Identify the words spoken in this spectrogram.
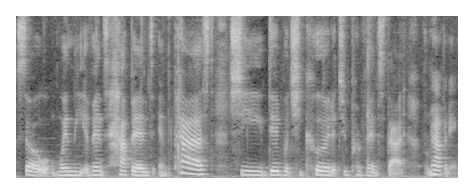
So when the events happened in the past, she did what she could to prevent that from happening.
